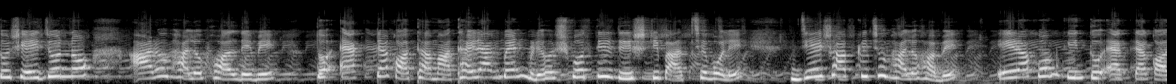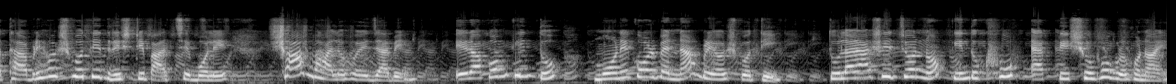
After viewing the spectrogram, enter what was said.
তো সেই জন্য আরও ভালো ফল দেবে। তো একটা কথা মাথায় রাখবেন, বৃহস্পতির দৃষ্টি পাচ্ছে বলে যে সব কিছু ভালো হবে, এরকম কিন্তু একটা কথা বৃহস্পতি দৃষ্টি পাচ্ছে বলে সব ভালো হয়ে যাবে। এরকম কিন্তু মনে করবেন না বৃহস্পতি। তুলা রাশির জন্য কিন্তু খুব একটি শুভ গ্রহ নয়।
